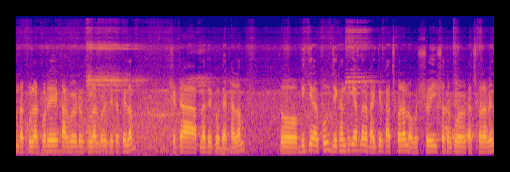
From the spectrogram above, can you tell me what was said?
আমরা খোলার পরে কার্বোরেটর খোলার পরে যেটা পেলাম, সেটা আপনাদেরকেও দেখালাম। তো বি কেয়ারফুল যেখান থেকে আপনারা বাইকের কাজ করান, অবশ্যই সতর্কভাবে কাজ করাবেন।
